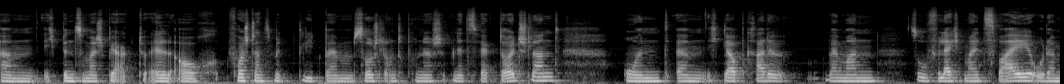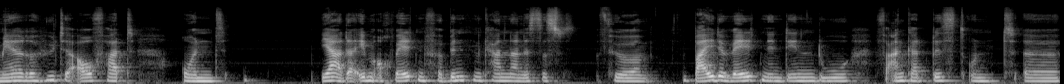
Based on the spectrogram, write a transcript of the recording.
ähm, ich bin zum Beispiel aktuell auch Vorstandsmitglied beim Social Entrepreneurship Netzwerk Deutschland und ähm, ich glaube, gerade wenn man so vielleicht mal zwei oder mehrere Hüte auf hat und ja, da eben auch Welten verbinden kann, dann ist es für beide Welten, in denen du verankert bist und äh,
